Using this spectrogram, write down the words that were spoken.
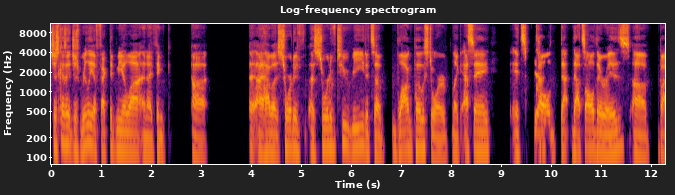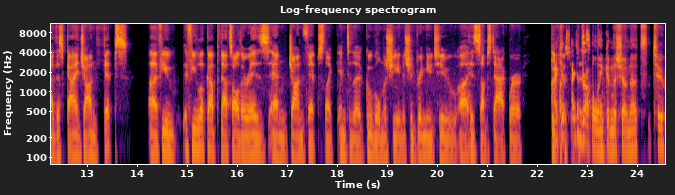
just because it just really affected me a lot, and I think uh, I have a sort of a sort of to read. It's a blog post or like essay. It's Yeah. called that. That's all there is uh, by this guy John Phipps. Uh, if you if you look up that's all there is and John Phipps like into the Google machine, it should bring you to uh, his Substack where he I can I can drop a link in the show notes too.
